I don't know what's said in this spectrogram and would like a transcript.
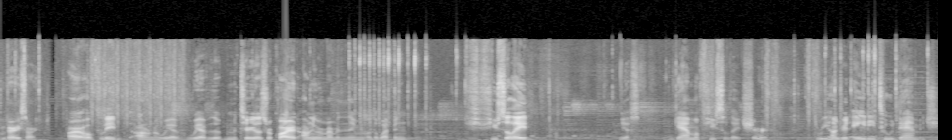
I'm very sorry. Alright, hopefully I don't know, we have we have the materials required. I don't even remember the name of the weapon. Fusillade? Yes. Gamma Fusillade, sure. 382 damage.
